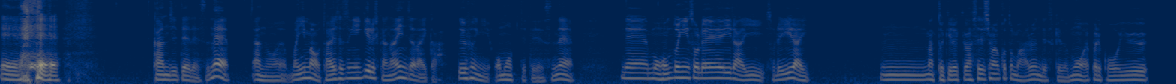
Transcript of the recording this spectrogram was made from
えー感じてですねあの、まあ、今を大切に生きるしかないんじゃないかというふうに思っててですね。でもう本当にそれ以来それ以来うんまあ時々忘れてしまうこともあるんですけどもやっぱりこういう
